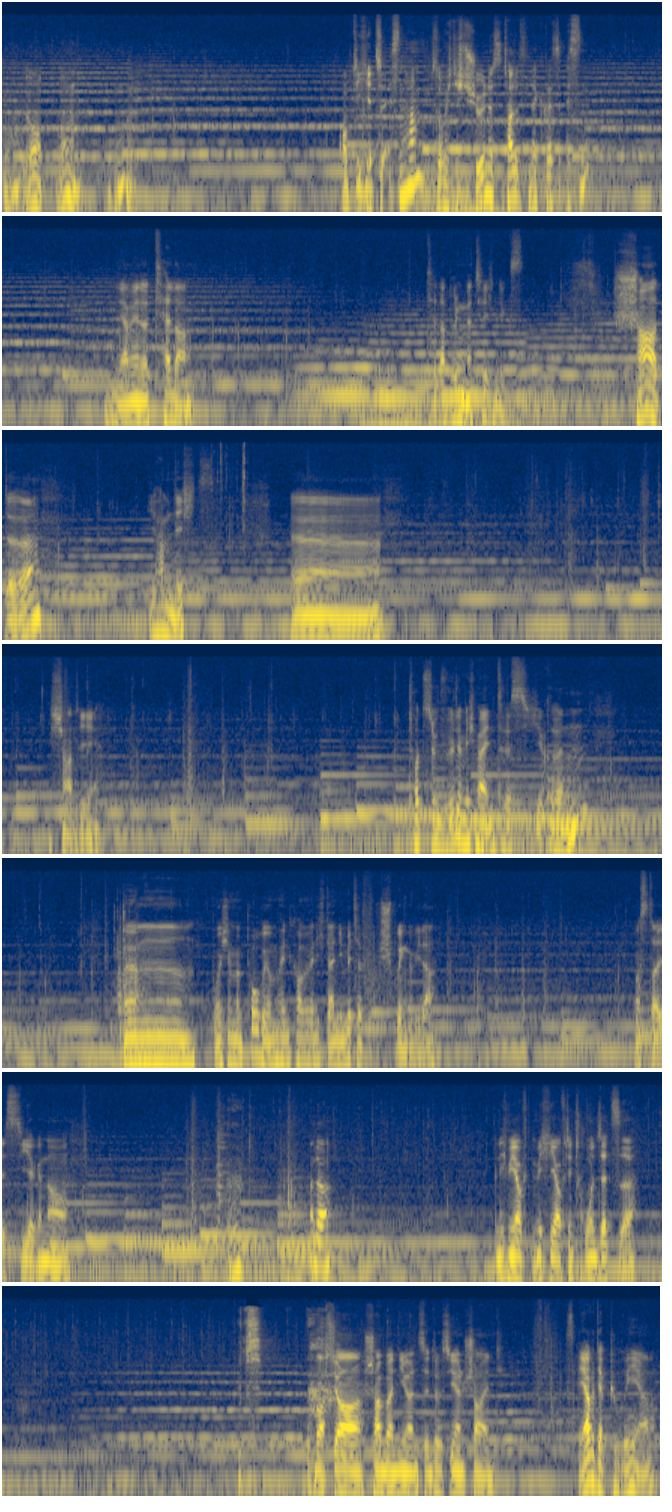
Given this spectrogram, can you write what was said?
Oh, hallo. Oh. Hm. Ob die hier zu essen haben? So richtig schönes, tolles, leckeres Essen? Wir haben ja nur Teller. Teller bringen natürlich nichts. Schade. Die haben nichts. Äh. Schade. Trotzdem würde mich mal interessieren, ähm, wo ich im Emporium hinkomme, wenn ich da in die Mitte springe wieder. Was da ist hier genau. Hallo. Wenn ich mich, auf, mich hier auf den Thron setze. Was ja scheinbar niemand zu interessieren scheint. Das Erbe der Pyrea.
